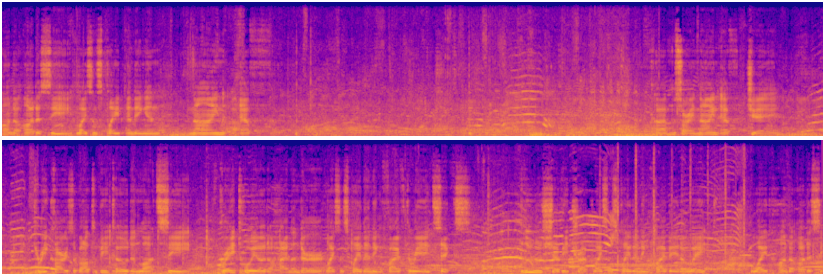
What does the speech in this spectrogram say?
Honda Odyssey, license plate ending in 9F I'm sorry, 9FJ. Three cars about to be towed in Lot C. Gray Toyota Highlander, license plate ending 5386. Blue Chevy truck, license plate ending 5808. White Honda Odyssey,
